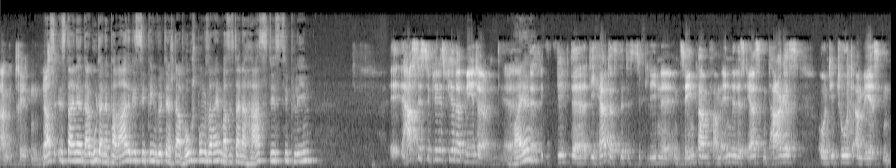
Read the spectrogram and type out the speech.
angetreten. Was ist deine, da gut, deine Paradedisziplin wird der Stabhochsprung sein. Was ist deine Hassdisziplin? Hassdisziplin ist 400 Meter. Weil? Definitiv der, die härteste Disziplin im Zehnkampf am Ende des ersten Tages und die tut am wehesten,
